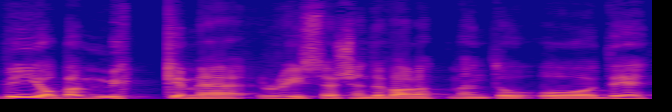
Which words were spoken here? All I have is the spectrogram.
vi, jobbar mycket med research and development och, och det,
